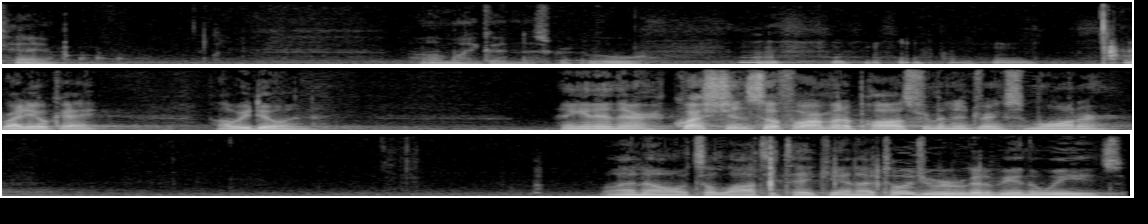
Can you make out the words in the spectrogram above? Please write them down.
Okay. Oh my goodness. Ooh. Everybody okay? How are we doing? Hanging in there? Questions so far? I'm going to pause for a minute and drink some water. I know, it's a lot to take in. I told you we were going to be in the weeds.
